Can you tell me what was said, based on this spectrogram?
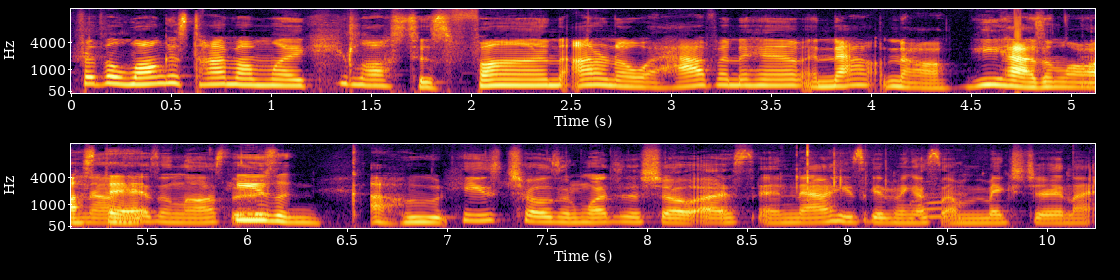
for the longest time, I'm like, he lost his fun. I don't know what happened to him. And now, no, he hasn't lost No, it. he hasn't lost He's it. a, a hoot. he's chosen what to show us, and now he's giving us a mixture, and I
